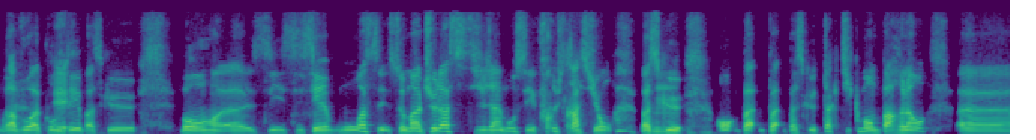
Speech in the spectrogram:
bravo à compter parce que bon, euh, c'est moi ce match-là, si j'ai un mot, c'est frustration parce hmm. que parce que tactiquement parlant, euh,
